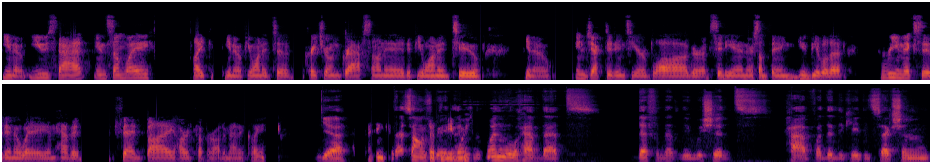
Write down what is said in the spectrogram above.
you know, use that in some way, like you know, if you wanted to create your own graphs on it, if you wanted to, you know, inject it into your blog or Obsidian or something, you'd be able to remix it in a way and have it fed by hardcover automatically. Yeah, I think that sounds great. I mean, when we'll have that, definitely we should have a dedicated section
